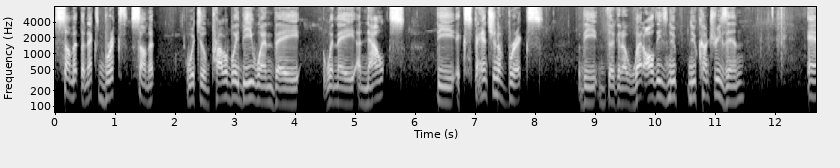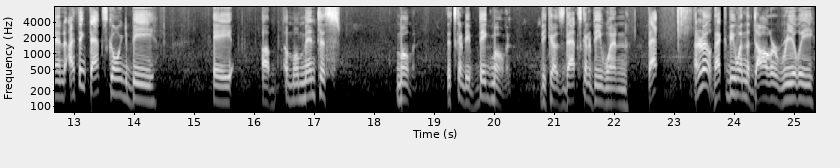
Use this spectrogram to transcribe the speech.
summit, the next BRICS summit, which will probably be when they when they announce the expansion of BRICS. The, they're going to let all these new, new countries in. And I think that's going to be a, a, a momentous moment. It's going to be a big moment because that's going to be when that, I don't know, that could be when the dollar really,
